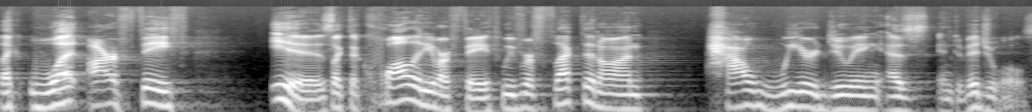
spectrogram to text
like what our faith is, like the quality of our faith, we've reflected on how we're doing as individuals.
